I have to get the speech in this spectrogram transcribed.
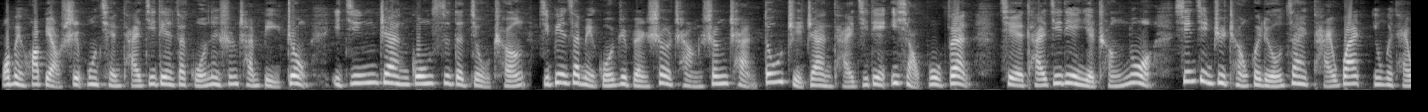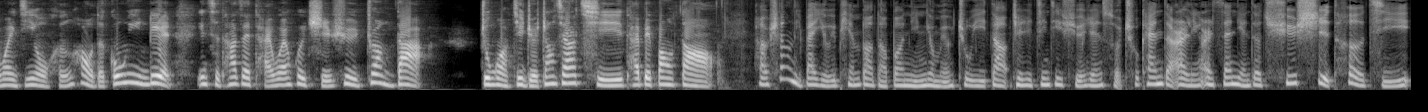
王美花表示，目前台积电在国内生产比重已经占公司的九成，即便在美国、日本设厂生产，都只占台积电一小部分。且台积电也承诺，先进制程会留在台湾，因为台湾已经有很好的供应链，因此它在台湾会持续壮大。中广记者张佳琪台北报道。好，上礼拜有一篇报道，不知道您有没有注意到？这是《经济学人》所出刊的二零二三年的趋势特辑，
